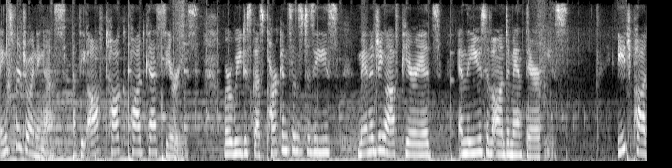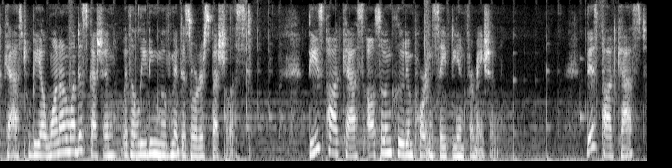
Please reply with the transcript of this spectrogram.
Thanks for joining us at the Off Talk podcast series, where we discuss Parkinson's disease, managing off periods, and the use of on demand therapies. Each podcast will be a one on one discussion with a leading movement disorder specialist. These podcasts also include important safety information. This podcast,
